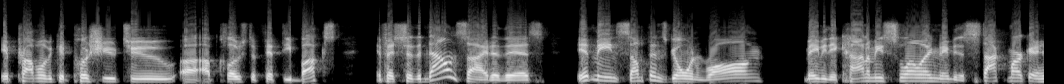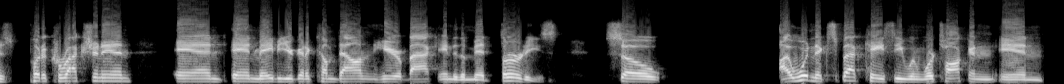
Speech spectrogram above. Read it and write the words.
it probably could push you to uh, up close to 50 bucks. If it's to the downside of this, it means something's going wrong. Maybe the economy's slowing. Maybe the stock market has put a correction in, and and maybe you're going to come down here back into the mid 30s. So I wouldn't expect Casey when we're talking in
